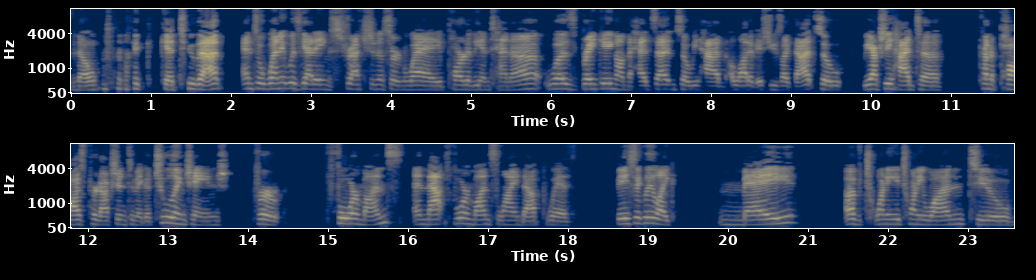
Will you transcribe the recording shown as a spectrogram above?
no, like can't do that. And so when it was getting stretched in a certain way, part of the antenna was breaking on the headset. And so we had a lot of issues like that. So we actually had to kind of pause production to make a tooling change for four months and that four months lined up with basically like may of 2021 to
